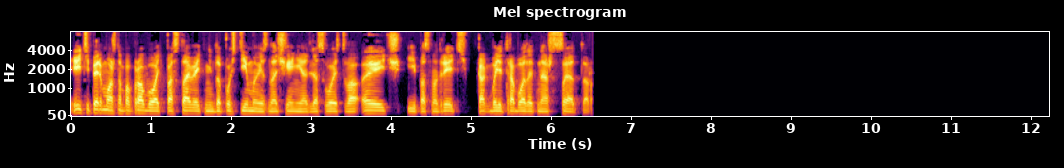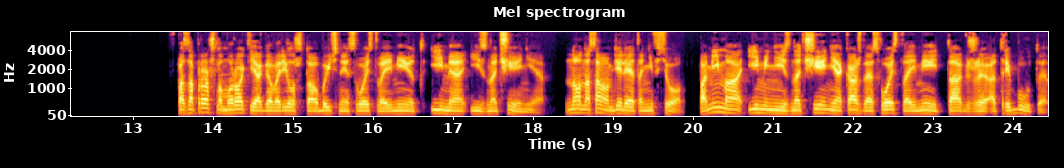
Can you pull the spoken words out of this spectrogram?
И теперь можно попробовать поставить недопустимые значения для свойства age и посмотреть, как будет работать наш сеттер. В позапрошлом уроке я говорил, что обычные свойства имеют имя и значение. Но на самом деле это не все. Помимо имени и значения, каждое свойство имеет также атрибуты.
